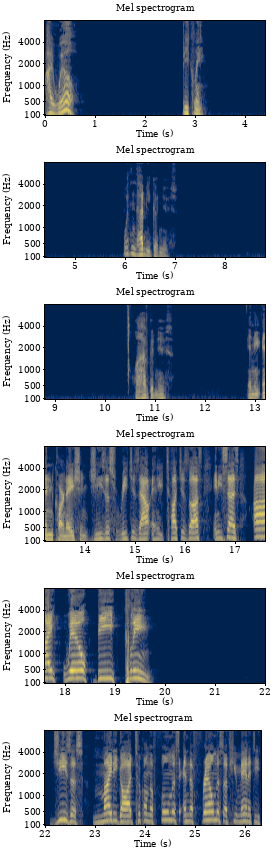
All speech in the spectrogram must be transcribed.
I will. Be clean. Wouldn't that be good news? Well, I have good news. In the incarnation, Jesus reaches out and he touches us and he says, I will be clean. Jesus, mighty God, took on the fullness and the frailness of humanity.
